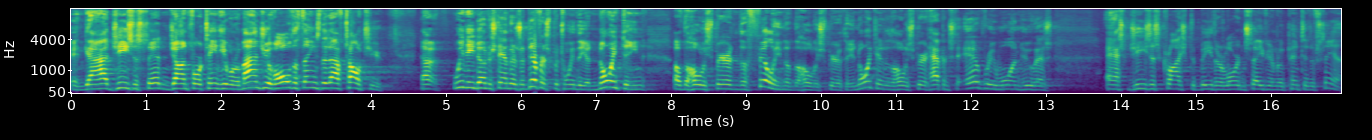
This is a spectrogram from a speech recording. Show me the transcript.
and guide. Jesus said in John 14, He will remind you of all the things that I've taught you. Now, we need to understand there's a difference between the anointing of the Holy Spirit and the filling of the Holy Spirit. The anointing of the Holy Spirit happens to everyone who has asked Jesus Christ to be their Lord and Savior and repented of sin.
